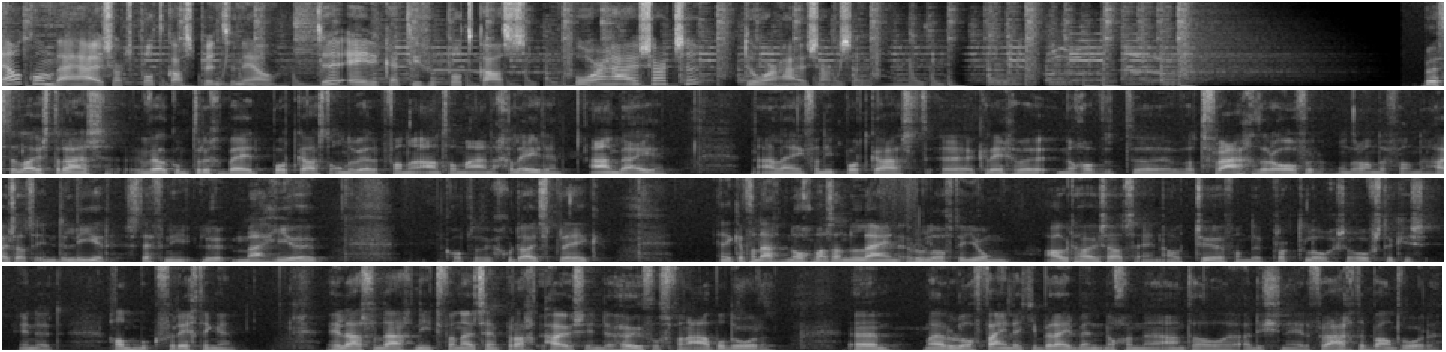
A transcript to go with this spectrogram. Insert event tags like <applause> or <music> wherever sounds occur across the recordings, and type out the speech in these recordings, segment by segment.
Welkom bij huisartspodcast.nl, de educatieve podcast voor huisartsen door huisartsen. Beste luisteraars, welkom terug bij het podcastonderwerp van een aantal maanden geleden, aanbijen. Naar aanleiding van die podcast uh, kregen we nog wat, uh, wat vragen erover, onder andere van huisarts in de Lier, Stephanie Le Mahieu. Ik hoop dat ik goed uitspreek. En ik heb vandaag nogmaals aan de lijn Roelof de Jong, oud-huisarts en auteur van de proctologische hoofdstukjes in het handboek Verrichtingen. Helaas vandaag niet vanuit zijn prachthuis in de heuvels van Apeldoorn. Uh, maar Roelof, fijn dat je bereid bent nog een aantal additionele vragen te beantwoorden.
